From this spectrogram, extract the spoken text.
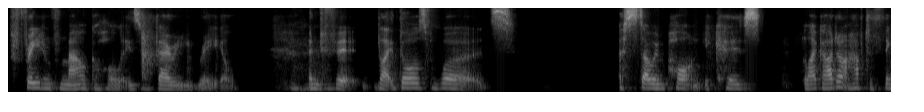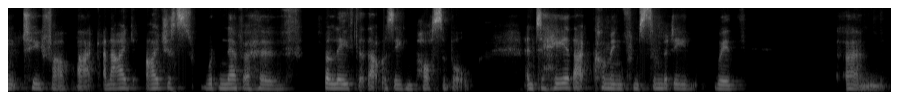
freedom from alcohol is very real. Mm-hmm. And for like those words are so important because like I don't have to think too far back and I I just would never have believed that that was even possible. And to hear that coming from somebody with um,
